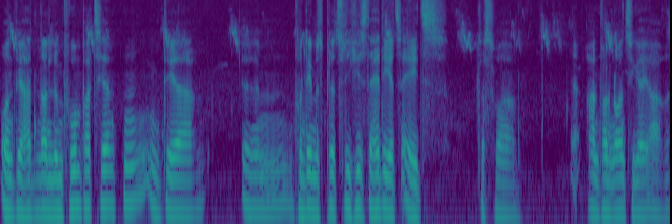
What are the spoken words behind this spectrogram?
und wir hatten dann Lymphompatienten, der, ähm, von dem es plötzlich hieß, der hätte jetzt AIDS. Das war Anfang 90er Jahre.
